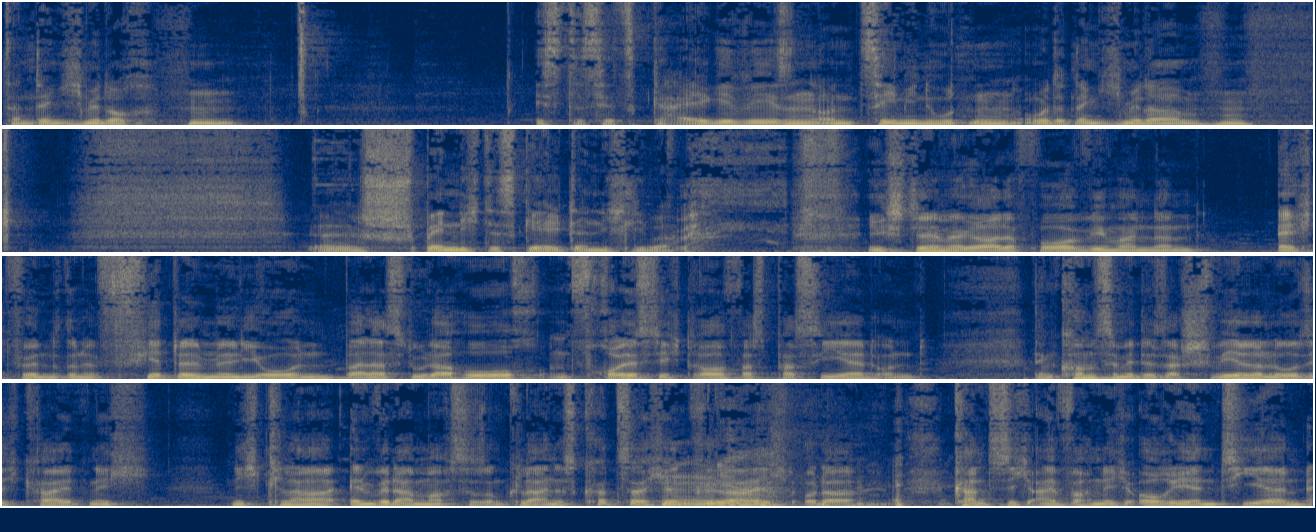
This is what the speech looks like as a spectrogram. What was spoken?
dann denke ich mir doch, hm, ist das jetzt geil gewesen und 10 Minuten? Oder denke ich mir da, hm, äh, spende ich das Geld dann nicht lieber? Ich stelle mir gerade vor, wie man dann echt für so eine Viertelmillion ballerst du da hoch und freust dich drauf, was passiert und dann kommst du mit dieser Schwerelosigkeit nicht, nicht klar. Entweder machst du so ein kleines Kötzerchen vielleicht ja. oder kannst dich einfach nicht orientieren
